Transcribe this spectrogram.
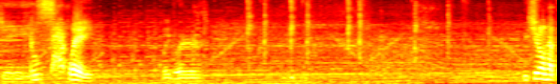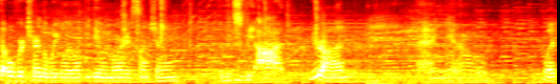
Jeez. Go that way. Wiggler. You sure don't have to overturn the Wiggler like you do in Mario Sunshine. It would just be odd. You're odd. And you know. What?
